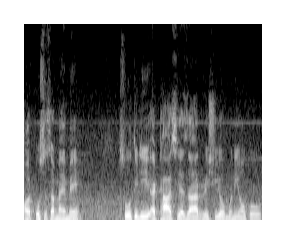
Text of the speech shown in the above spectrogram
और उस समय में सूत जी अट्ठासी हज़ार ऋषियों मुनियों को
